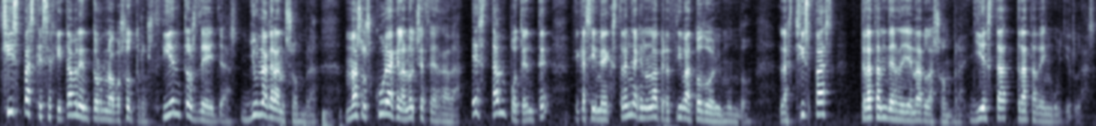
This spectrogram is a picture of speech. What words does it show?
Chispas que se agitaban en torno a vosotros, cientos de ellas, y una gran sombra, más oscura que la noche cerrada. Es tan potente que casi me extraña que no la perciba todo el mundo. Las chispas tratan de rellenar la sombra y esta trata de engullirlas.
